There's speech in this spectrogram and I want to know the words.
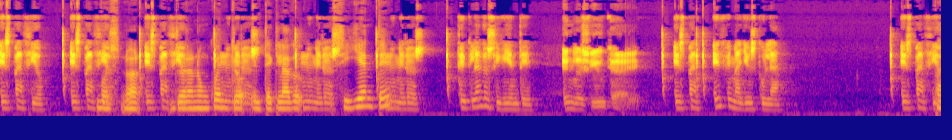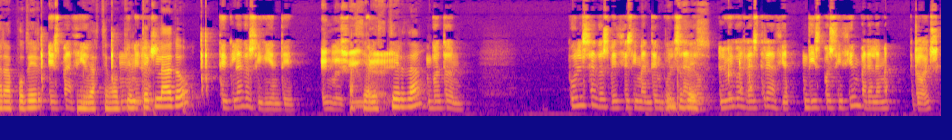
Espacio. Espacio. Pues no, espacio. yo ahora no encuentro números, el teclado números, siguiente. Números. Teclado siguiente. English UK. Espa F mayúscula. Espacio. para poder. Espacio. Mirad, tengo aquí el teclado Teclado siguiente. Hacia la izquierda. Botón. Pulsa dos veces y mantén pulsado. Entonces- Luego arrastra hacia disposición para la ma- Deutsch,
